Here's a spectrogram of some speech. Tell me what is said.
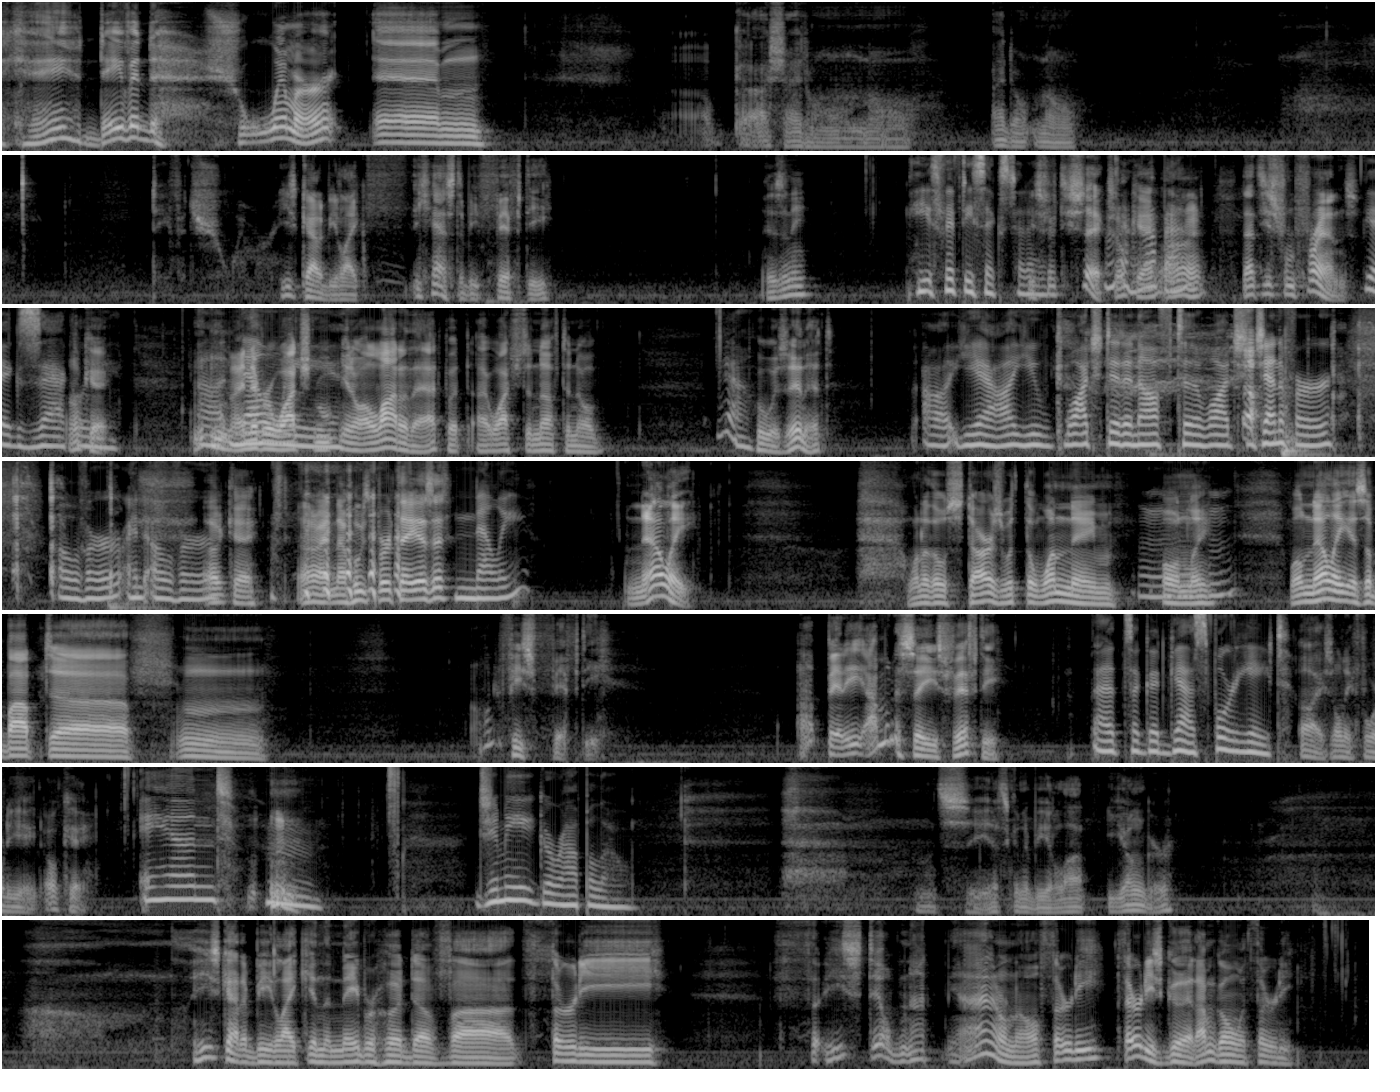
Okay, David Schwimmer. Um, oh gosh, I don't know. I don't know. David Schwimmer. He's got to be like. He has to be fifty, isn't he? He's 56 today. He's fifty-six. Yeah, okay, all right. That's he's from Friends. Yeah, exactly. Okay. Uh, I never watched, you know, a lot of that, but I watched enough to know Yeah. who was in it. Uh, yeah, you watched it enough to watch Jennifer over and over. Okay. All right. Now, whose birthday is it? Nelly. Nelly. One of those stars with the one name only. Well, Nelly is about. Uh, hmm, I wonder if he's 50. I bet he, I'm going to say he's 50. That's a good guess. 48. Oh, he's only 48. Okay. And hmm, Jimmy Garoppolo. Let's see. That's going to be a lot younger. He's got to be like in the neighborhood of uh, 30. th- he's still not, I don't know, 30. 30's good. I'm going with 30.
